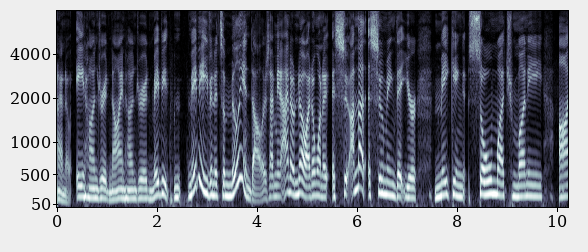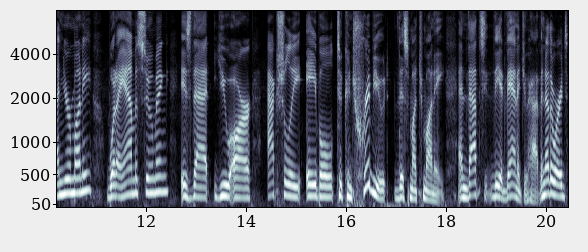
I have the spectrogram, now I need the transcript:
I don't know, 800, 900, maybe maybe even it's a million dollars. I mean, I don't know. I don't want to assume I'm not assuming that you're making so much money on your money. What I am assuming is that you are actually able to contribute this much money. And that's the advantage you have. In other words,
